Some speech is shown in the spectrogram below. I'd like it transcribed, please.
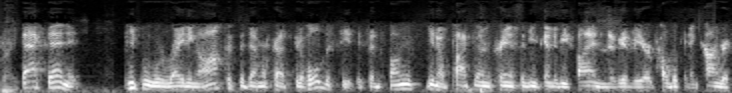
Right. Back then, it, people were writing off if the Democrats could hold the seat. They said Fung's, you know, popular in Cranston, he's going to be fine, and there's going to be a Republican in Congress.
